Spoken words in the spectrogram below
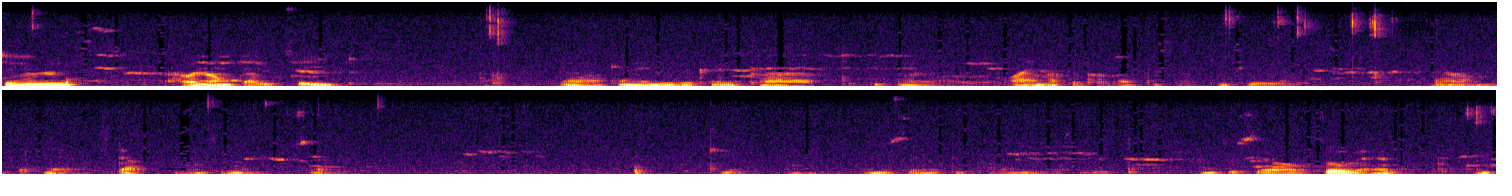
So questions, how long does it take? Uh, can I use a credit card? Uh, why not the provide this details? Um, yeah, stuff you want to know. So, okay, and you sell Bitcoin investment. And to sell, so we have quick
